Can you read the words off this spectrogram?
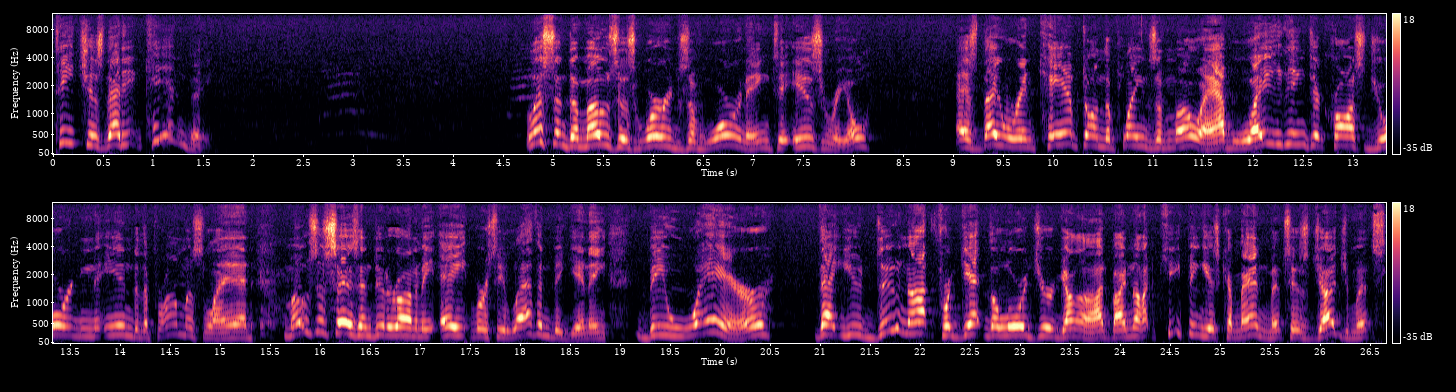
teaches that it can be. Listen to Moses' words of warning to Israel as they were encamped on the plains of Moab, waiting to cross Jordan into the promised land, Moses says in Deuteronomy 8, verse 11, beginning, Beware that you do not forget the Lord your God by not keeping his commandments, his judgments,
